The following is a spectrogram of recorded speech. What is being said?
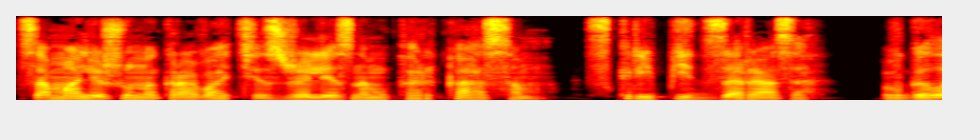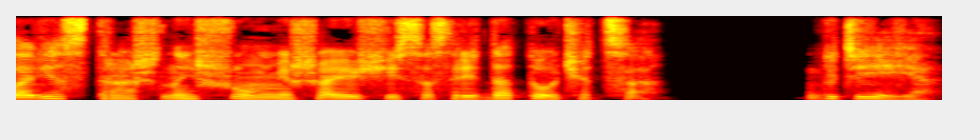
Сама лежу на кровати с железным каркасом. Скрипит, зараза. В голове страшный шум, мешающий сосредоточиться. Где я?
